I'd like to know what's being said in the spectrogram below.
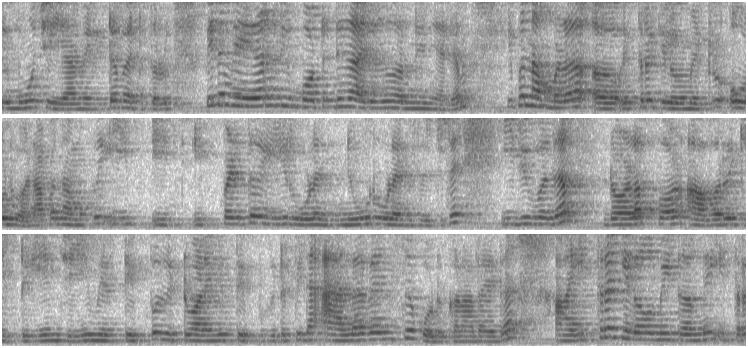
റിമൂവ് ചെയ്യാൻ വേണ്ടിയിട്ട് പറ്റത്തുള്ളൂ. പിന്നെ വേറൊരു ഇമ്പോർട്ടന്റ് കാര്യം എന്ന് പറഞ്ഞു കഴിഞ്ഞാൽ ഇപ്പം നമ്മൾ ഇത്ര കിലോമീറ്റർ ഓടുവാണ്. അപ്പോൾ നമുക്ക് ഈ ഇപ്പോഴത്തെ ഈ റൂൾ ന്യൂ റൂൾ അനുസരിച്ചിട്ട് ഇരുപത് ഡോളർ പെർ അവർ കിട്ടുകയും ചെയ്യും. പിന്നെ ടിപ്പ് കിട്ടുവാണെങ്കിൽ ടിപ്പ് കിട്ടും. പിന്നെ അലവൻസ് കൊടുക്കണം. അതായത് ഇത്ര കിലോമീറ്ററിന് ഇത്ര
